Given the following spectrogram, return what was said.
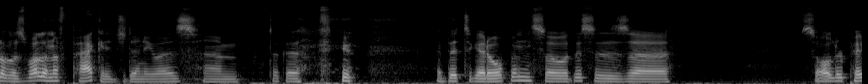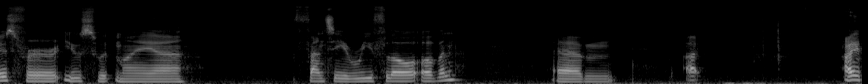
Well, it was well enough packaged anyways. Um, took a few, a bit to get open. So this is uh, solder paste for use with my uh, fancy reflow oven. Um, I, I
